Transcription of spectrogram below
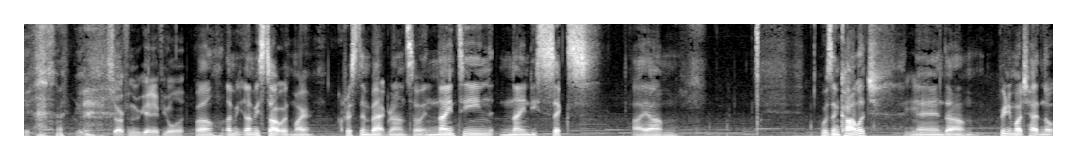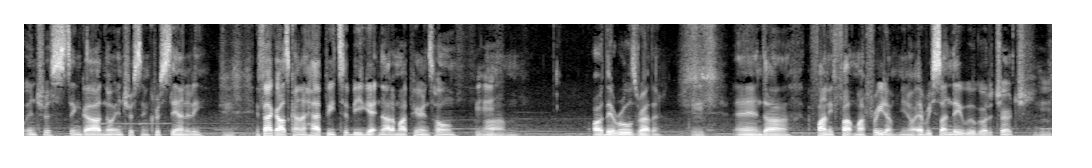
Start from the beginning if you want. Well, let me let me start with my Christian background. So in 1996, I um, was in college, Mhm. and um, pretty much had no interest in God, no interest in Christianity. Mm. In fact, I was kind of happy to be getting out of my parents' home, Mhm. um, or their rules rather. Mm. and uh, finally felt my freedom. You know, every Sunday we would go to church. Mhm.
